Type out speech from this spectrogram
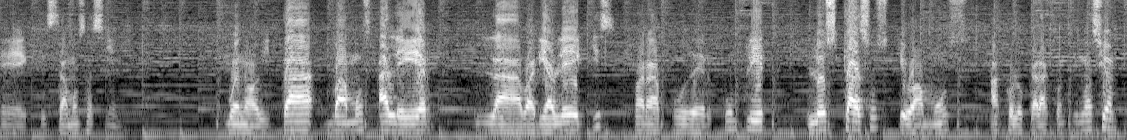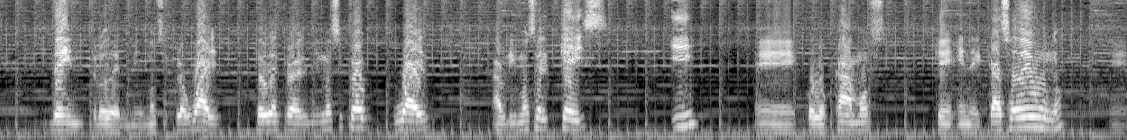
eh, que estamos haciendo. Bueno, ahorita vamos a leer la variable x para poder cumplir los casos que vamos a colocar a continuación dentro del mismo ciclo while. Entonces dentro del mismo ciclo while abrimos el case y eh, colocamos que en el caso de 1 eh,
